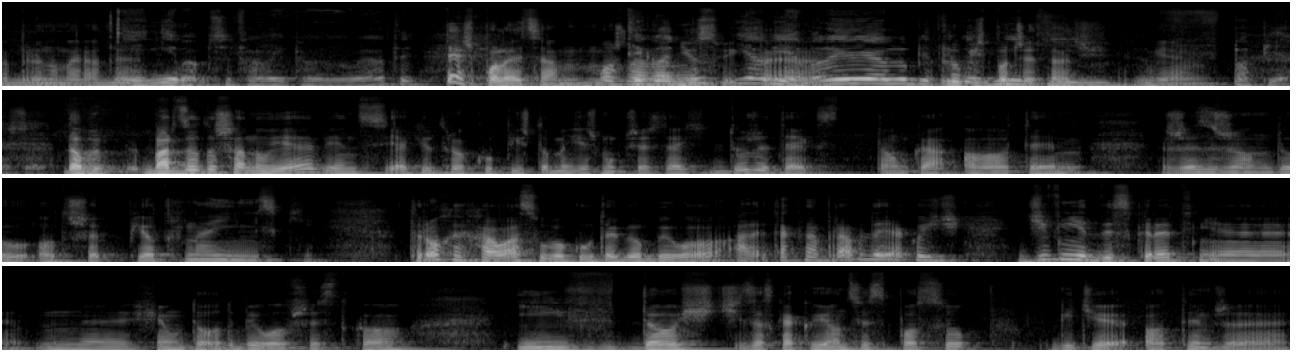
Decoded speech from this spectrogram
e, prenumeratę? Nie, nie mam cyfrowej prenumeraty. Też polecam. Można na Tygodnik- Newsweek. Ja wiem, ale ja lubię Lubisz poczytać, w- wiem. w papierze. Dobrze, bardzo to szanuję, więc jak jutro kupisz, to będziesz mógł przeczytać duży tekst Tomka o tym, że z rządu odszedł Piotr Naimski. Trochę hałasu wokół tego było, ale tak naprawdę jakoś dziwnie dyskretnie mm, się to odbyło wszystko i w dość zaskakujący sposób, gdzie o tym, że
